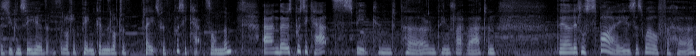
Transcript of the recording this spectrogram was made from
As you can see here, there's a lot of pink and a lot of plates with pussycats on them. And those pussycats speak and purr and things like that. And they're little spies as well for her.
